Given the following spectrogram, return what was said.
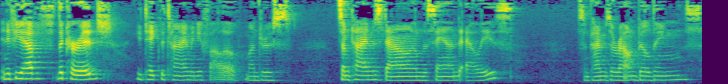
And if you have the courage, you take the time and you follow Mandrus. Sometimes down the sand alleys, sometimes around buildings,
